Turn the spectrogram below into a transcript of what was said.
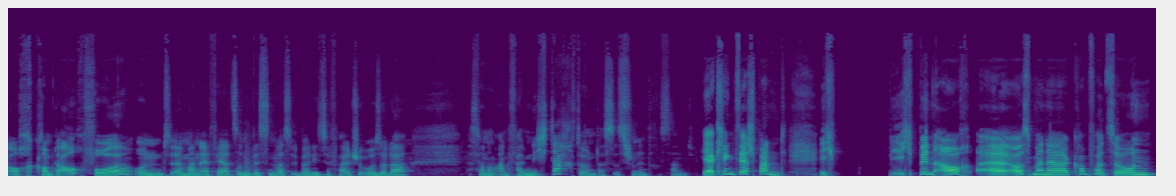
auch, kommt da auch vor und äh, man erfährt so ein bisschen was über diese falsche Ursula, das man am Anfang nicht dachte und das ist schon interessant. Ja, klingt sehr spannend. Ich, ich bin auch äh, aus meiner Comfortzone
